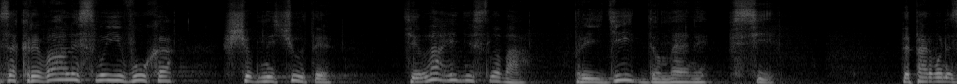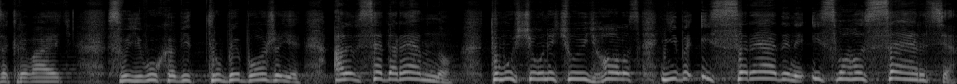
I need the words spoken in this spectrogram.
закривали свої вуха, щоб не чути ті лагідні слова. Прийдіть до мене всі. Тепер вони закривають свої вуха від труби Божої, але все даремно, тому що вони чують голос ніби із середини, із свого серця.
